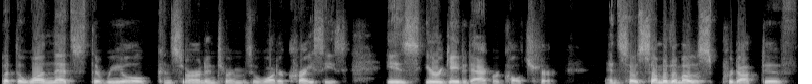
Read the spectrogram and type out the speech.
But the one that's the real concern in terms of water crises is irrigated agriculture. And so some of the most productive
